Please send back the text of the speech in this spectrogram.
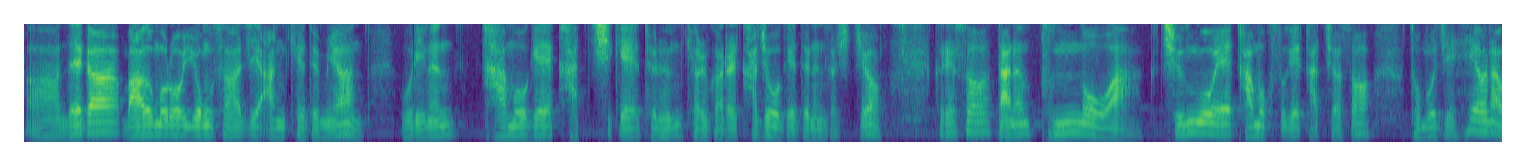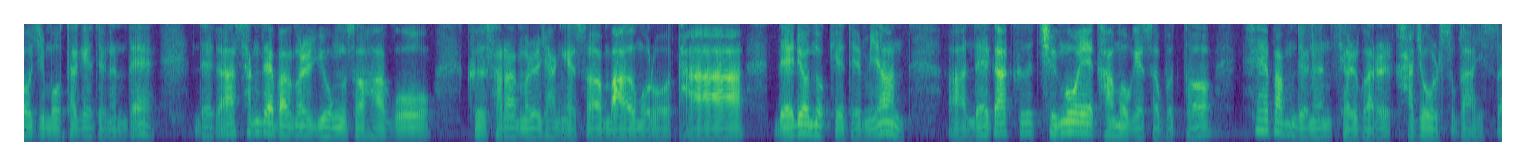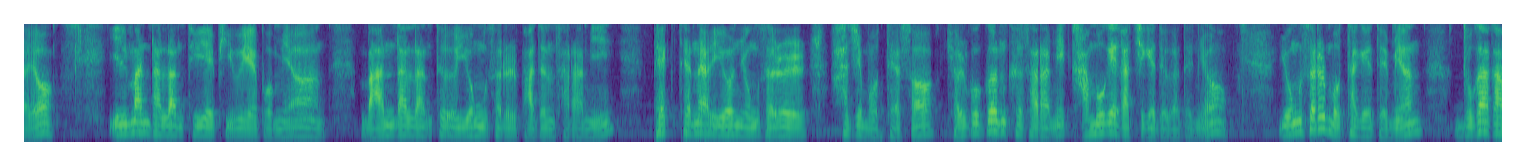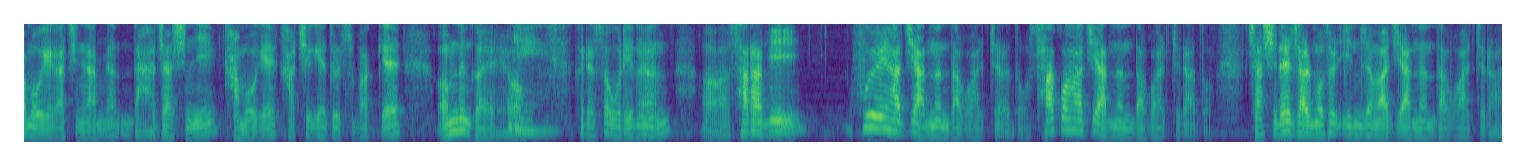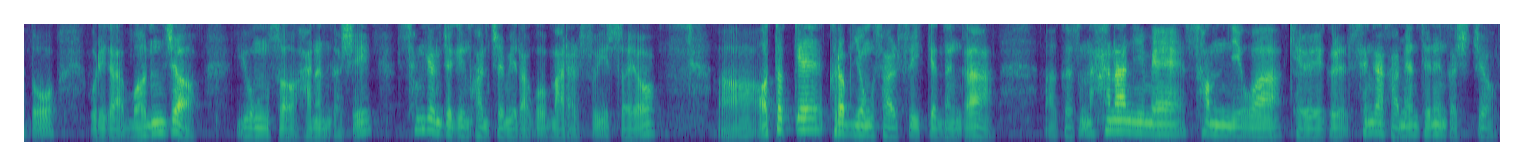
어, 내가 마음으로 용서하지 않게 되면 우리는 감옥에 갇히게 되는 결과를 가져오게 되는 것이죠. 그래서 나는 분노와 증오의 감옥 속에 갇혀서 도무지 헤어나오지 못하게 되는데 내가 상대방을 용서하고 그 사람을 향해서 마음으로 다 내려놓게 되면 아, 내가 그 증오의 감옥에서부터 해방되는 결과를 가져올 수가 있어요. 1만 달란트의 비유에 보면 만 달란트 용서를 받은 사람이 백테나리온 용서를 하지 못해서 결국은 그 사람이 감옥에 갇히게 되거든요. 용서를 못하게 되면 누가 감옥에 갇히냐면 나 자신이 감옥에 갇히게 될 수밖에 없는 거예요. 네. 그래서 우리는 어, 사람이 후회하지 않는다고 할지라도 사과하지 않는다고 할지라도 자신의 잘못을 인정하지 않는다고 할지라도 우리가 먼저 용서하는 것이 성경적인 관점이라고 말할 수 있어요. 어, 어떻게 그럼 용서할 수 있겠는가? 어, 그것은 하나님의 섭리와 계획을 생각하면 되는 것이죠.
